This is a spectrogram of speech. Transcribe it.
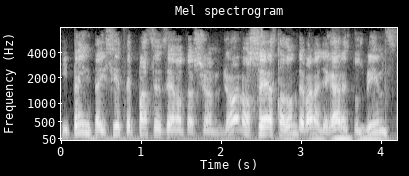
y 37 pases de anotación. Yo no sé hasta dónde van a llegar estos Bills.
